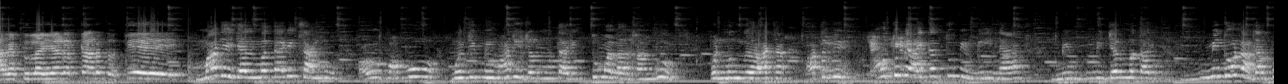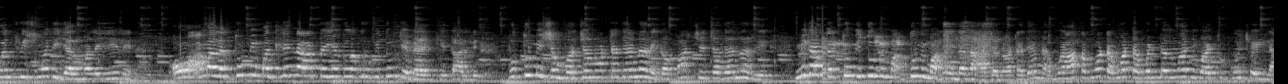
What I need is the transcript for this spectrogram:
अरे तुला येड्यात काढत होते. माझी जन्मतारीख सांगू. अहो बाबू म्हणजे मी माझी जन्मतारीख तुम्हाला सांगू. पण मग आता आता मी अहो तुम्ही ऐका तुम्ही मी ना मी मी जन्मतारीख मी दोन हजार पंचवीसमध्ये जन्माला येले ना. अहो आम्हाला तुम्ही म्हटले ना आता एक लाख रुपये तुमच्या बँकेत आले. पण तुम्ही शंभरच्या नोटा देणार आहे का? पाचशेच्या देणार आहे. मी काय म्हणतो, तुम्ही तुम्ही मा- तुम्ही मला आहे ना दहाच्या नोटा देणार. मग आता मोठा मोठा बंडल माझी बायको खुश होईल ना.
